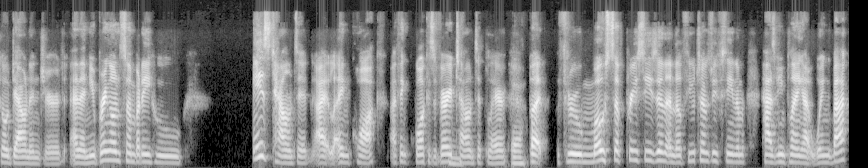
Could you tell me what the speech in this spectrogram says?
go down injured, and then you bring on somebody who is talented I, in Kwok. I think Kwok is a very mm. talented player, yeah. but through most of preseason and the few times we've seen him, has been playing at wingback.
